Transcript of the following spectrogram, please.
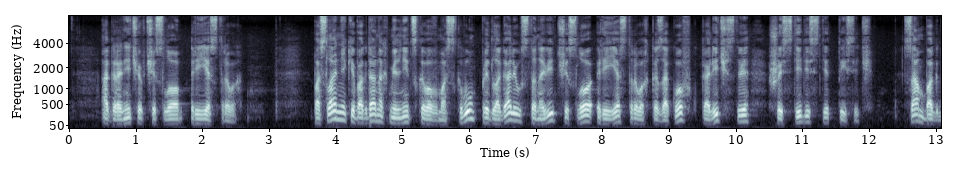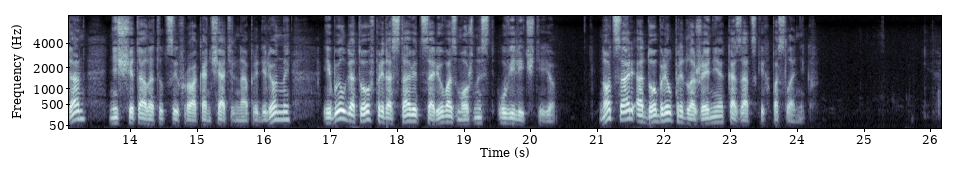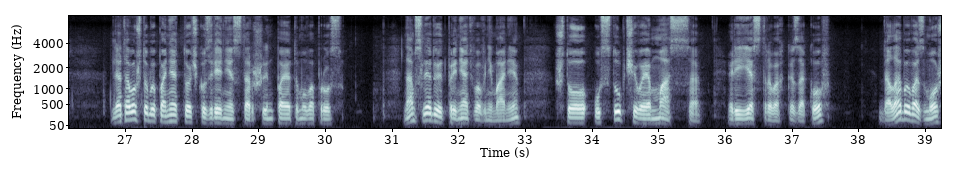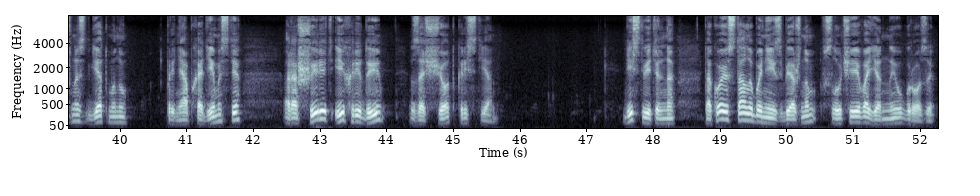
ограничив число реестровых. Посланники Богдана Хмельницкого в Москву предлагали установить число реестровых казаков в количестве 60 тысяч. Сам Богдан не считал эту цифру окончательно определенной и был готов предоставить царю возможность увеличить ее. Но царь одобрил предложение казацких посланников. Для того, чтобы понять точку зрения старшин по этому вопросу, нам следует принять во внимание, что уступчивая масса реестровых казаков дала бы возможность Гетману при необходимости расширить их ряды за счет крестьян. Действительно, Такое стало бы неизбежным в случае военной угрозы.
